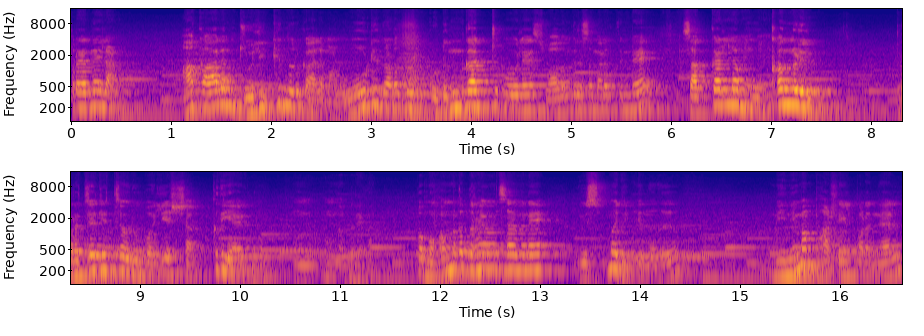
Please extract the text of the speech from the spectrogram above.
പ്രേരണയിലാണ്. ആ കാലം ജ്വലിക്കുന്ന ഒരു കാലമാണ്. ഓടി നടന്ന ഒരു കൊടുങ്കാറ്റ് പോലെ സ്വാതന്ത്ര്യ സമരത്തിന്റെ സകല മുഖങ്ങളിലും പ്രചരിച്ച ഒരു വലിയ ശക്തിയായിരുന്നു മുഹമ്മദ് റഹ്മാൻ ഇപ്പോൾ മുഹമ്മദ് റഹ്മാൻ സാഹിബിനെ വിസ്മരിക്കുന്നത് മിനിമം ഭാഷയിൽ പറഞ്ഞാൽ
